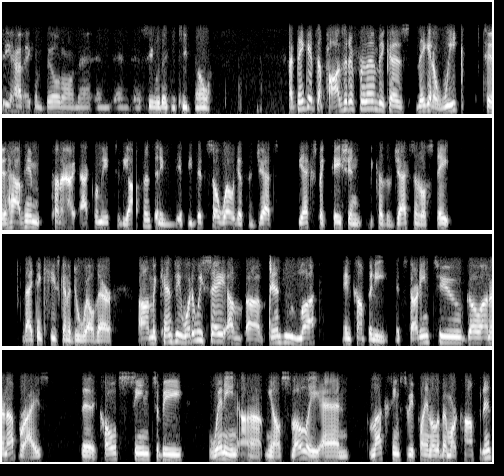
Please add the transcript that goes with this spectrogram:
see how they can build on that and, and, and see where they can keep going. I think it's a positive for them because they get a week to have him kind of acclimate to the offense, and if, if he did so well against the Jets, the expectation because of Jacksonville State, I think he's going to do well there. Uh, Mackenzie, what do we say of uh, Andrew Luck and company? It's starting to go on an uprise. The Colts seem to be winning, uh, you know, slowly, and Luck seems to be playing a little bit more confident,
